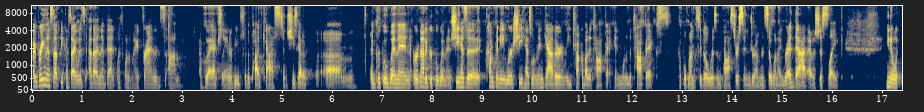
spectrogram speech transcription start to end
I bring this up because I was at an event with one of my friends um, who I actually interviewed for the podcast, and she's got a um, a group of women, or not a group of women. She has a company where she has women gather and we talk about a topic. And one of the topics a couple months ago was imposter syndrome. And so when I read that, I was just like, you know,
